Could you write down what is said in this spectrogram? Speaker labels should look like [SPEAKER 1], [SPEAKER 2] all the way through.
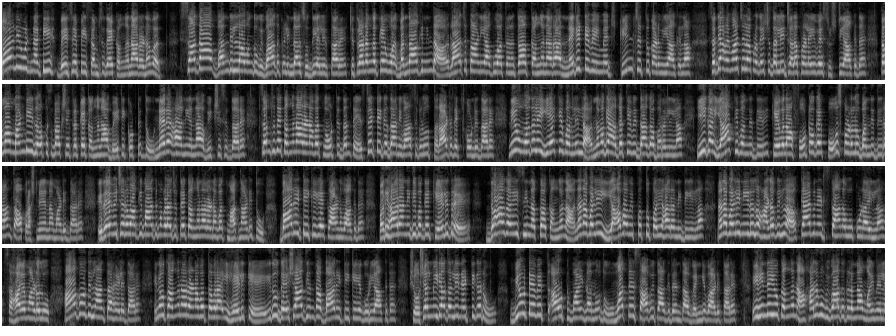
[SPEAKER 1] Bollywood ನಟಿ BJP ಸಂಸದೆ ಕಂಗನಾ ರಣವತ್. ಸದಾ ಒಂದಿಲ್ಲ ಒಂದು ವಿವಾದಗಳಿಂದ ಸುದ್ದಿಯಲ್ಲಿರ್ತಾರೆ. ಚಿತ್ರರಂಗಕ್ಕೆ ಬಂದಾಗಿನಿಂದ ರಾಜಕಾರಣಿಯಾಗುವ ತನಕ ಕಂಗನರ ನೆಗೆಟಿವ್ ಇಮೇಜ್ ಕಿಂಚಿತ್ತು ಕಡಿಮೆಯಾಗಿಲ್ಲ. ಸದ್ಯ ಹಿಮಾಚಲ ಪ್ರದೇಶದಲ್ಲಿ ಜಲಪ್ರಳಯವೇ ಸೃಷ್ಟಿಯಾಗಿದೆ. ತಮ್ಮ ಮಂಡಿ ಲೋಕಸಭಾ ಕ್ಷೇತ್ರಕ್ಕೆ ಕಂಗನಾ ಭೇಟಿ ಕೊಟ್ಟಿದ್ದು ನೆರೆ ಹಾನಿಯನ್ನ ವೀಕ್ಷಿಸಿದ್ದಾರೆ. ಸಂಸದೆ ಕಂಗನಾ ರಣವತ್ ನೋಡ್ತಿದ್ದಂತೆ ಸಿಟ್ಟಿಗದ ನಿವಾಸಿಗಳು ತರಾಟೆ ತೆಗೆದುಕೊಂಡಿದ್ದಾರೆ. ನೀವು ಮೊದಲೇ ಏಕೆ ಬರಲಿಲ್ಲ? ನಮಗೆ ಅಗತ್ಯವಿದ್ದಾಗ ಬರಲಿಲ್ಲ. ಈಗ ಯಾಕೆ ಬಂದಿದ್ದೀರಿ? ಕೇವಲ ಫೋಟೋಗೆ ಪೋಸ್ ಕೊಡಲು ಬಂದಿದ್ದೀರಾ ಅಂತ ಪ್ರಶ್ನೆಯನ್ನ ಮಾಡಿದ್ದಾರೆ. ಇದೇ ವಿಚಾರವಾಗಿ ಮಾಧ್ಯಮಗಳ ಜೊತೆ ಕಂಗನಾ ರಣವತ್ ಮಾತನಾಡಿದ್ದು ಭಾರಿ ಟೀಕೆಗೆ ಕಾರಣವಾಗಿದೆ. ಪರಿಹಾರ ನಿಧಿ ಬಗ್ಗೆ ಕೇಳಿದ್ರೆ ಗಾಗೈಸಿ ನಕ್ಕ ಕಂಗನ, ನನ್ನ ಬಳಿ ಯಾವ ವಿಪತ್ತು ಪರಿಹಾರ ನಿಧಿ ಇಲ್ಲ? ನನ್ನ ಬಳಿ ನೀಡಲು ಹಣವಿಲ್ಲ, ಕ್ಯಾಬಿನೆಟ್ ಸ್ಥಾನವೂ ಕೂಡ ಇಲ್ಲ, ಸಹಾಯ ಮಾಡಲು ಆಗೋದಿಲ್ಲ ಅಂತ ಹೇಳಿದ್ದಾರೆ. ಇನ್ನು ಕಂಗನಾ ರಣವತ್ ಅವರ ಈ ಹೇಳಿಕೆ ಇದು ದೇಶಾದ್ಯಂತ ಭಾರಿ ಟೀಕೆಗೆ ಗುರಿಯಾಗಿದೆ ಸೋಷಿಯಲ್ ಮೀಡಿಯಾದಲ್ಲಿ ನೆಟ್ಟಿಗರು ಬ್ಯೂಟಿ ವಿತ್ ಔಟ್ ಮೈಂಡ್ ಅನ್ನೋದು ಮತ್ತೆ ಸಾಬೀತಾಗಿದೆ ಅಂತ ವ್ಯಂಗ್ಯವಾಡಿದ್ದಾರೆ. ಈ ಹಿಂದೆಯೂ ಕಂಗನಾ ಹಲವು ವಿವಾದಗಳನ್ನ ಮೈ ಮೇಲೆ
